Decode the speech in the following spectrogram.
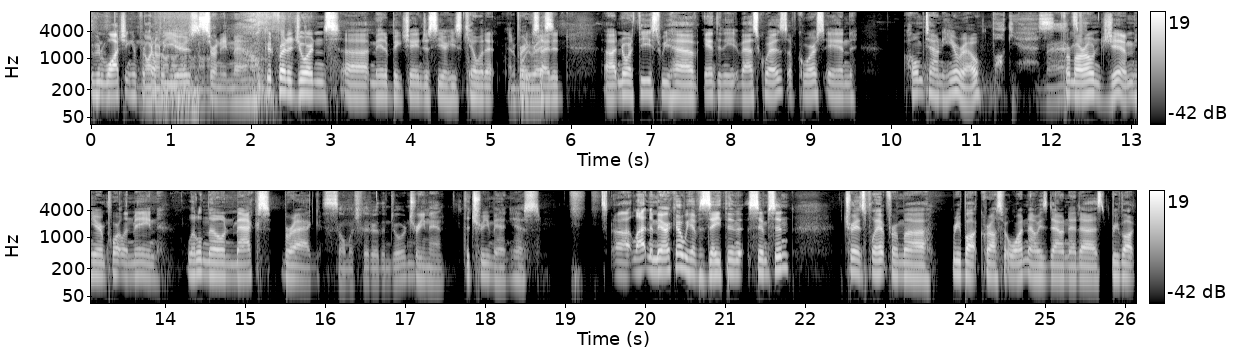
We've been watching him for No, a couple no, no, no, years. no, no. Serenity now. Good friend of Jordan's uh, made a big change this year. He's killing it. I'm Attaboy, pretty Race. excited. Uh, Northeast, we have Anthony Vasquez, of course, and hometown hero Fuck yes. Max. from our own gym here in Portland, Maine. Little known Max Bragg, So much fitter than Jordan. Tree man. the tree man, yes. Uh, Latin America, we have Zathan Simpson, transplant from uh, Reebok CrossFit One. Now he's down at uh, Reebok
